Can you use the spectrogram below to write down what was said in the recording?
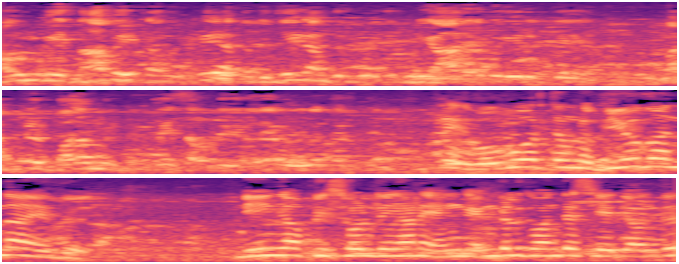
அவங்களுடைய தாபேக்காவுக்கு அந்த விஜயகாந்த் இருக்கக்கூடிய ஆதரவு இருக்கு. மக்கள் பலம் இருக்கு. பேசப்படுகிறதே உங்க கருத்து. இது ஒவ்வொருத்தவங்களோட வியூகம் தான் இது. நீங்க அப்படி சொல்றீங்கன்னா எங்க எங்களுக்கு வந்த செய்தி வந்து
